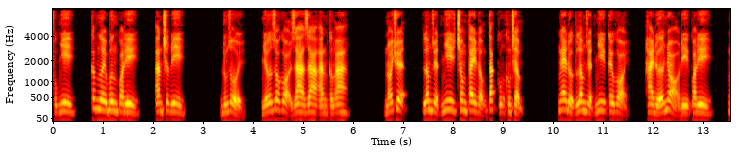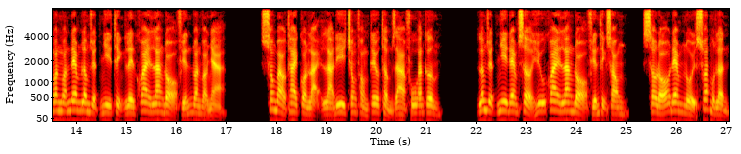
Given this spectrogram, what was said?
Phục Nhi, các ngươi bưng qua đi, ăn trước đi. Đúng rồi, nhớ do gọi ra ra ăn cơm A. Nói chuyện, Lâm Duyệt Nhi trong tay động tác cũng không chậm. Nghe được Lâm Duyệt Nhi kêu gọi, hai đứa nhỏ đi qua đi, ngoan ngoãn đem Lâm Duyệt Nhi thịnh lên khoai lang đỏ phiến đoan vào nhà. Song bảo thai còn lại là đi trong phòng kêu thẩm gia phu ăn cơm. Lâm Duyệt Nhi đem sở hữu khoai lang đỏ phiến thịnh xong, sau đó đem nổi soát một lần.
